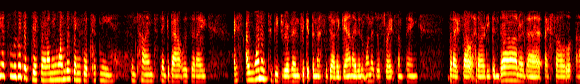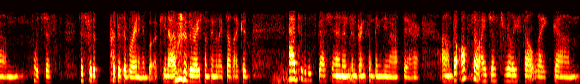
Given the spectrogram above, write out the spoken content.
Yeah, it's a little bit different. I mean, one of the things that took me some time to think about was that I I, I wanted to be driven to get the message out again. I didn't want to just write something that I felt had already been done or that I felt um, was just just for the purpose of writing a book. You know, I wanted to write something that I felt I could add to the discussion and, and bring something new out there. Um, but also, I just really felt like um,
